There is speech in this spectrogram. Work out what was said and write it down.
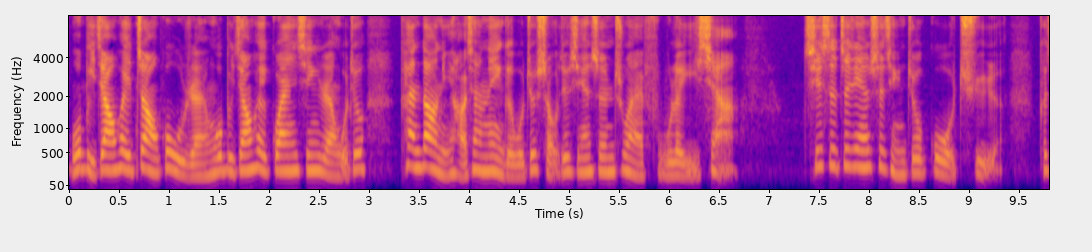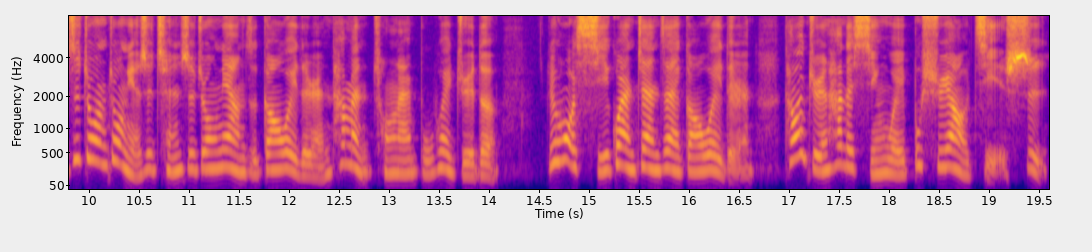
我比较会照顾人，我比较会关心人，我就看到你好像那个，我就手就先伸出来扶了一下。其实这件事情就过去了。可是重重点是陈时中那样子高位的人，他们从来不会觉得，如果习惯站在高位的人，他会觉得他的行为不需要解释，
